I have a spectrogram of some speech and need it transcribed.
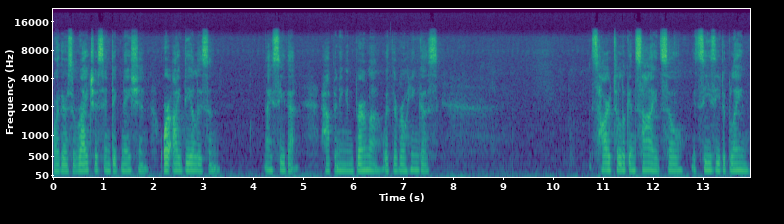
or there's righteous indignation or idealism. I see that happening in Burma with the Rohingyas. It's hard to look inside, so it's easy to blame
